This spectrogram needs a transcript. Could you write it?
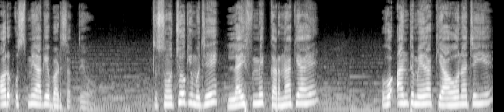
और उसमें आगे बढ़ सकते हो। तो सोचो कि मुझे लाइफ में करना क्या है? वो अंत मेरा क्या होना चाहिए?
